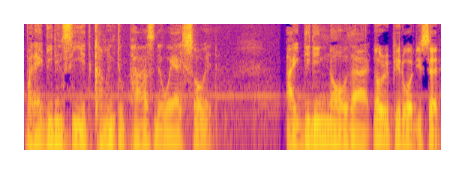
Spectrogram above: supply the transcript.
but I didn't see it coming to pass the way I saw it. I didn't know that no, repeat what you said.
